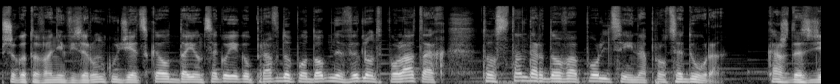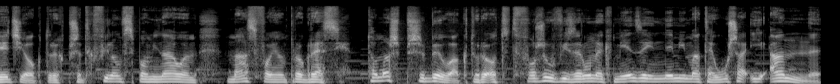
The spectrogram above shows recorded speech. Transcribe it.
Przygotowanie wizerunku dziecka oddającego jego prawdopodobny wygląd po latach to standardowa policyjna procedura. Każde z dzieci, o których przed chwilą wspominałem, ma swoją progresję. Tomasz Przybyła, który odtworzył wizerunek m.in. Mateusza i Anny,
